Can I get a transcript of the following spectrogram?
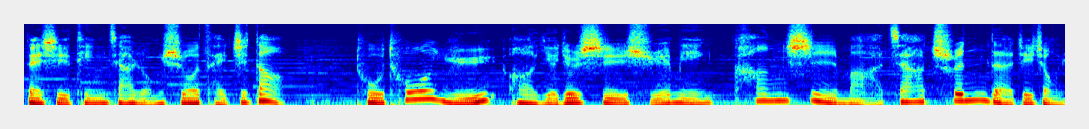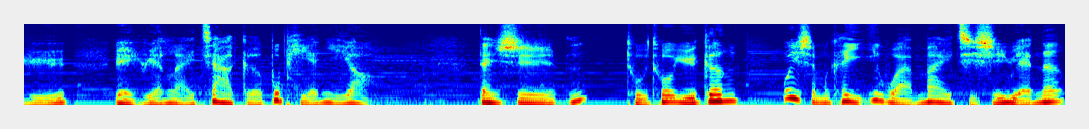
但是听嘉荣说才知道。土托鱼啊，也就是学名康氏马家春的这种鱼，诶，原来价格不便宜啊。但是，嗯，土托鱼羹为什么可以一碗卖几十元呢？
